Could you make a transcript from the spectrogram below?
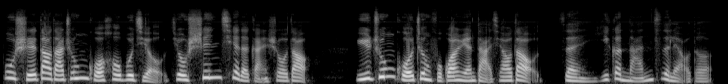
布什到达中国后不久，就深切地感受到与中国政府官员打交道怎一个难字了得。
